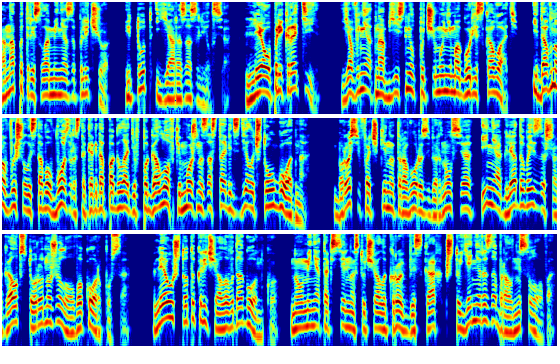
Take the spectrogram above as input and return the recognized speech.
Она потрясла меня за плечо, и тут я разозлился. «Лео, прекрати! Я внятно объяснил, почему не могу рисковать. И давно вышел из того возраста, когда, погладив по головке, можно заставить сделать что угодно. Бросив очки на траву, развернулся и, не оглядываясь, зашагал в сторону жилого корпуса. Лео что-то кричала вдогонку, но у меня так сильно стучала кровь в висках, что я не разобрал ни слова.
